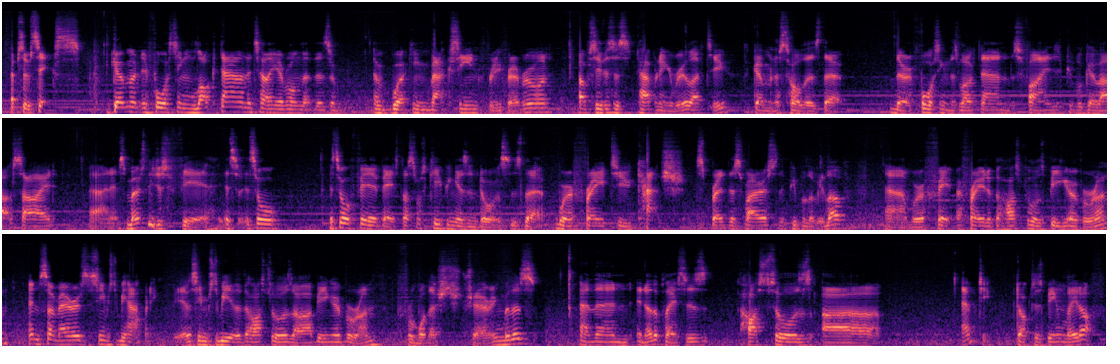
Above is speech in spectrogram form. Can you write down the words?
Episode 6 Government enforcing lockdown and telling everyone that there's a, a working vaccine free for everyone. Obviously, this is happening in real life too. The government has told us that they're enforcing this lockdown and there's fines if people go outside. And it's mostly just fear. It's, it's all it's all fear based. That's what's keeping us indoors. Is that we're afraid to catch, spread this virus to the people that we love. Um, we're afraid, afraid of the hospitals being overrun. In some areas, it seems to be happening. It seems to be that the hospitals are being overrun from what they're sharing with us. And then in other places, hospitals are empty. Doctors being laid off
